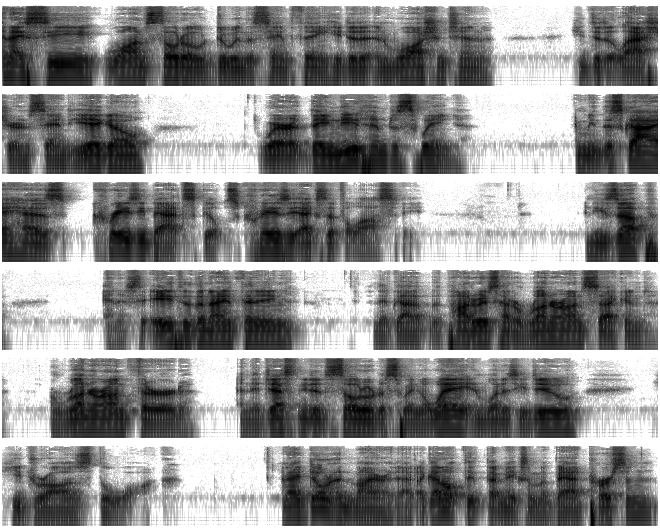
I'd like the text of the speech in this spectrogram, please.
And I see Juan Soto doing the same thing. He did it in Washington. He did it last year in San Diego, where they need him to swing. I mean, this guy has crazy bat skills, crazy exit velocity. And he's up, and it's the eighth or the ninth inning. And they've got the Padres had a runner on second, a runner on third, and they just needed Soto to swing away. And what does he do? He draws the walk. And I don't admire that. Like, I don't think that makes him a bad person.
